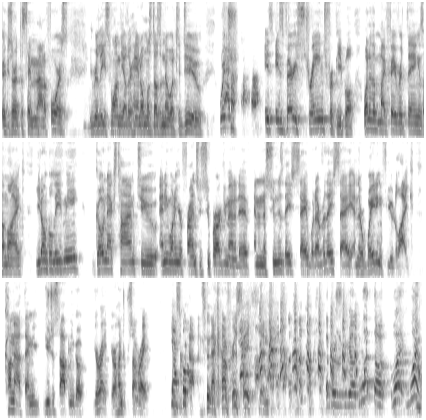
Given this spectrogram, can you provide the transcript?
exert the same amount of force. You release one, the other hand almost doesn't know what to do, which is is very strange for people. One of the, my favorite things, I'm like, you don't believe me? Go next time to any one of your friends who's super argumentative, and then as soon as they say whatever they say, and they're waiting for you to like come at them, you, you just stop and you go, "You're right. You're 100 percent right." yeah, see cool. what happens in that conversation. that person's gonna be like, "What the? What? What?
